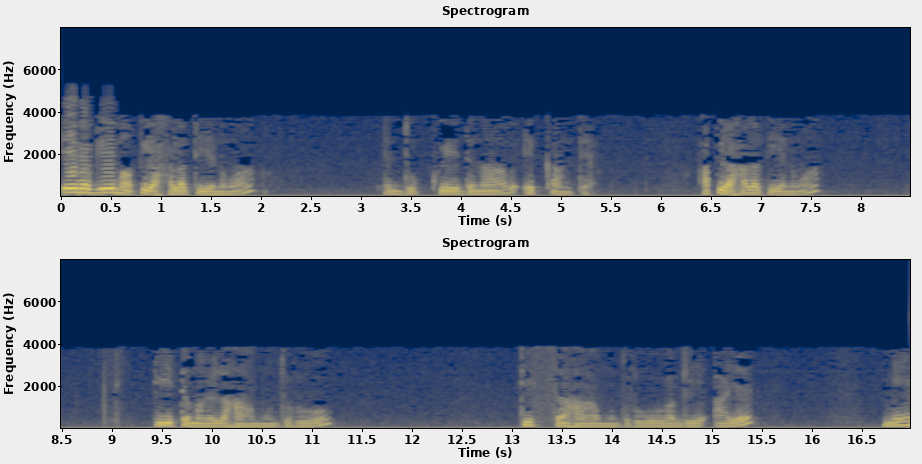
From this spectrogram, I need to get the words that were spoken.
ඒ වගේම අපි අහලා තියෙනවා දුක් වේදනාව එක් අන්තයක් අපි අහලා තියෙනවා පීතමලල හාමුදුරුවෝ තිස්ස හාමුදුරුවෝ වගේ අය මේ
